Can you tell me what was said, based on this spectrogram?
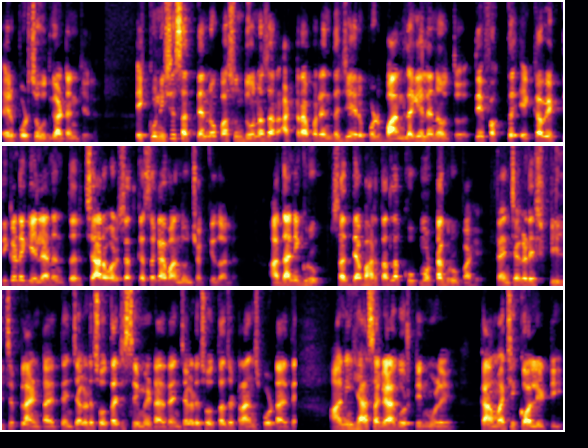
एअरपोर्टचं उद्घाटन केलं. एकोणीसशे सत्त्याण्णवपासून दोन हजार अठरा पर्यंत जे एअरपोर्ट बांधलं गेलं नव्हतं ते फक्त एका व्यक्तीकडे गेल्यानंतर चार वर्षात कसं काय बांधून शक्य झालं? अदानी ग्रुप सध्या भारतातला खूप मोठा ग्रुप आहे. त्यांच्याकडे स्टीलचे प्लांट आहेत त्यांच्याकडे स्वतःचे सिमेंट आहे त्यांच्याकडे स्वतःचं ट्रान्सपोर्ट आहे आणि ह्या सगळ्या गोष्टींमुळे कामाची क्वालिटी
